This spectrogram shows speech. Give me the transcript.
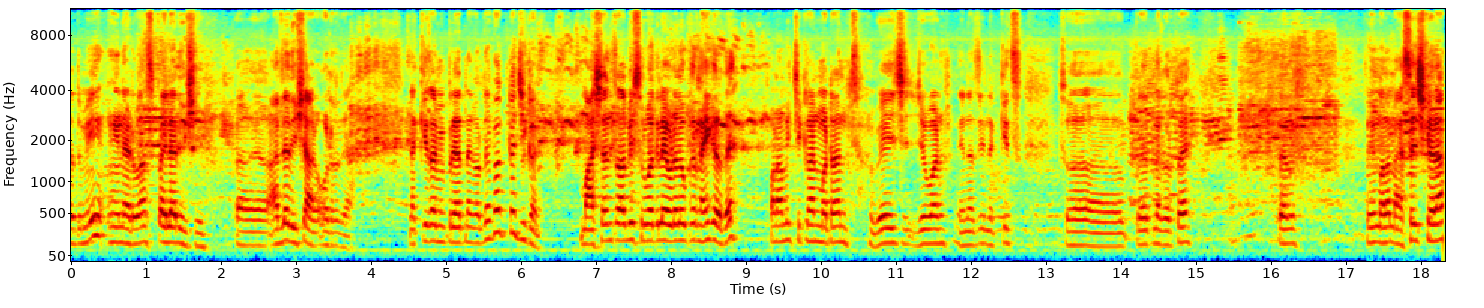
तर तुम्ही इन ॲडव्हान्स पहिल्या दिवशी आदल्या दिवशी ऑर्डर द्या. नक्कीच आम्ही प्रयत्न करतो आहे फक्त चिकन माशांचं आम्ही सुरुवातीला एवढ्या लवकर नाही करत आहे पण आम्ही चिकन मटन व्हेज जेवण देण्याची नक्कीच प्रयत्न करतो आहे तर तुम्ही मला मॅसेज करा.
